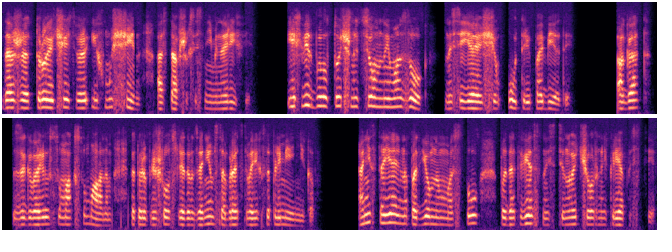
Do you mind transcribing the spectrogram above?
даже трое-четверо их мужчин, оставшихся с ними на рифе. Их вид был точно темный мазок на сияющем утре победы. Агат заговорил с Умаксуманом, который пришел следом за ним собрать своих соплеменников. Они стояли на подъемном мосту под отвесной стеной черной крепости.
